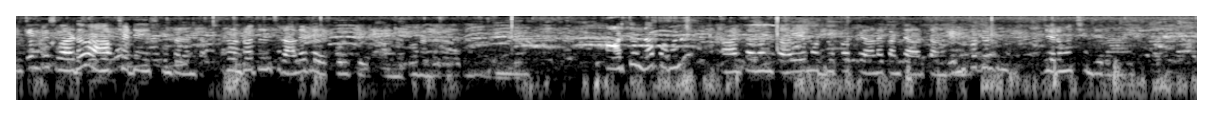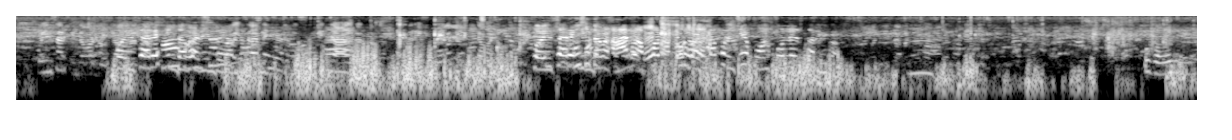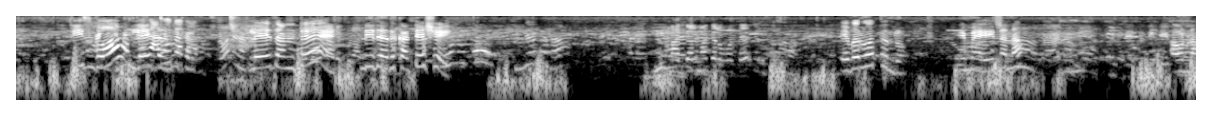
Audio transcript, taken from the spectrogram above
ఇంట్రెంట్రీ వాడు హాఫ్ షెడ్ తీసుకుంటాడంట. రెండు రోజుల నుంచి రాలేదు స్కూల్కి. టూ హండ్రెడ్ ఆడుతుందా పవన్? ఆడతాడంట. ఏమొద్దు ఆడకంటే ఆడతాను ఎందుకు జ్వరం వచ్చింది రా. పోయినసారే కింద పడింది అందుకని. పోయినసారి కింద పడి- ఆరు అప్పుడు అప్పుడు పడినప్పటి నుంచే ఫోన్ ఫోన్ లేదు సార్ ఇంకా. తీసుకో. లేదంటే లేదంటే నీది అది కట్టేసేయి మధ్యలో మధ్యలో పోతే ఎవరు పోతుండ్రు? ఈమె ఈయననా? అవునా?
